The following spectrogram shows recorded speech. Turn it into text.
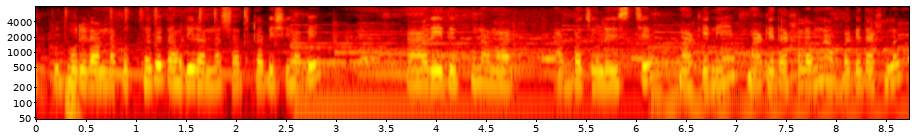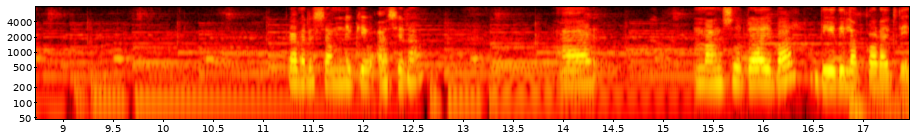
একটু ধরে রান্না করতে হবে তাহলে রান্নার স্বাদটা বেশি হবে। আর এই দেখুন আমার আব্বা চলে এসছে, মাকে নিয়ে। মাকে দেখালাম না, আব্বাকে দেখালাম। ক্যামেরার সামনে কেউ আসে না। আর মাংসটা এবার দিয়ে দিলাম কড়াইতে।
